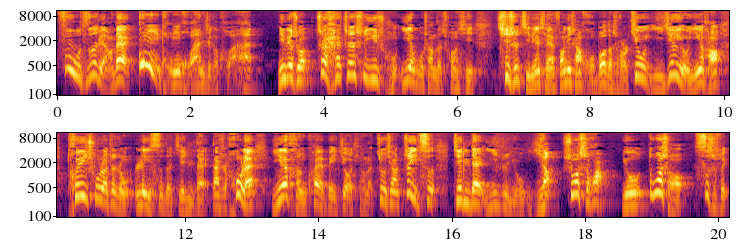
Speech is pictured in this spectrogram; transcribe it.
父子两代共同还这个款。您别说，这还真是一种业务上的创新。其实几年前房地产火爆的时候，就已经有银行推出了这种类似的接力贷，但是后来也很快被叫停了。就像这次接力贷一日游一样，说实话。有多少四十岁、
